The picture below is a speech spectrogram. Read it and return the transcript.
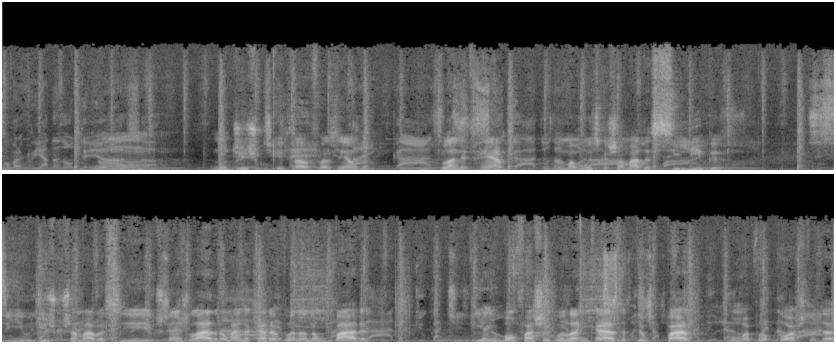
num, no disco que ele estava fazendo no Planet Ham, numa música chamada Se Liga. E o disco chamava-se Os Cães Ladram, mas a Caravana Não Para. E aí o Bonfá chegou lá em casa preocupado com a proposta da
